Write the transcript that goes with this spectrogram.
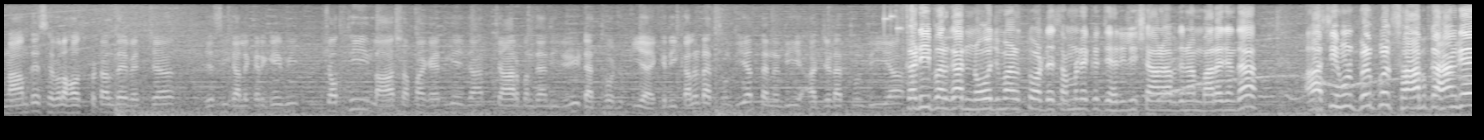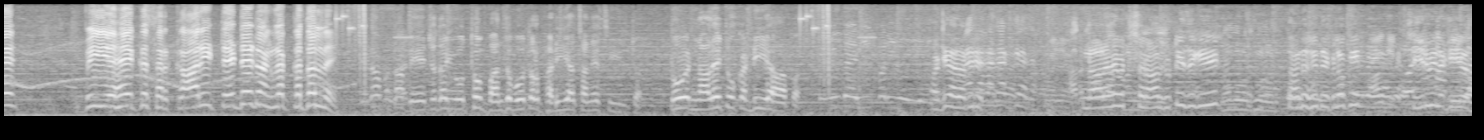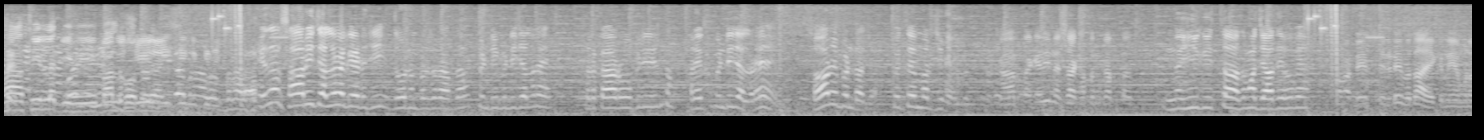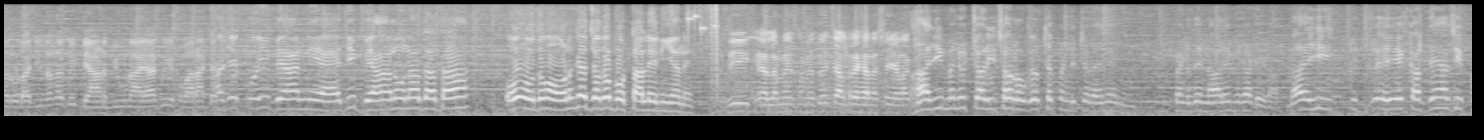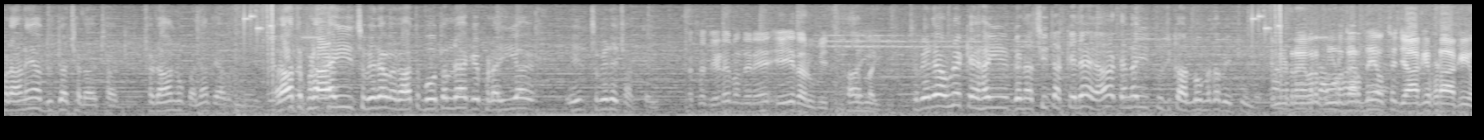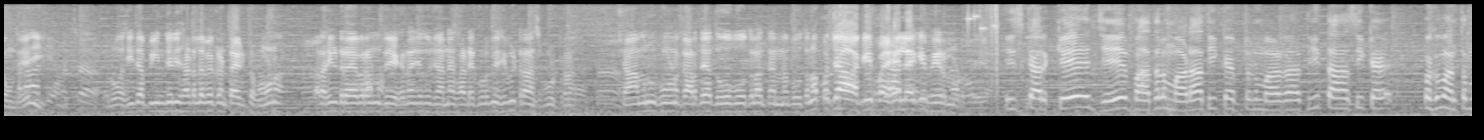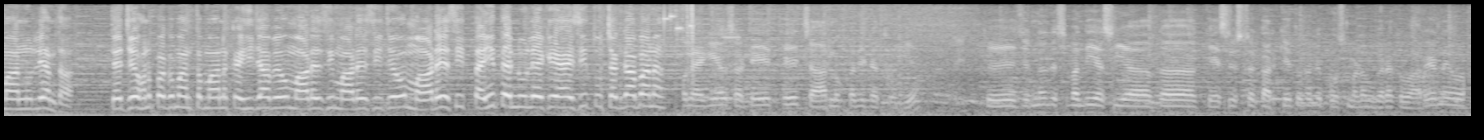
ਸਨਾਮ ਦੇ civil hospital ਦੇ ਵਿੱਚ ਜੇ ਅਸੀਂ ਗੱਲ ਕਰੀਏ ਵੀ ਚੌਥੀ ਲਾਸ਼ ਆਪਾਂ ਕਹਿ ਦਈਏ ਜਾਂ ਚਾਰ ਬੰਦਿਆਂ ਦੀ ਜਿਹੜੀ ਡੈਥ ਹੋ ਚੁੱਕੀ ਹੈ ਇੱਕ ਦੀ ਕੱਲ ਡੈਥ ਹੁੰਦੀ ਆ ਤਿੰਨ ਦੀ ਅੱਜ ਡੈਥ ਹੁੰਦੀ ਆ। ਕੜੀ ਵਰਗਾ ਨੌਜਵਾਨ ਤੁਹਾਡੇ ਸਾਹਮਣੇ ਇੱਕ ਜ਼ਹਿਰੀਲੀ ਸ਼ਰਾਬ ਦੇ ਨਾਲ ਮਾਰਿਆ ਜਾਂਦਾ। ਅਸੀਂ ਹੁਣ ਬਿਲਕੁਲ ਸਾਫ਼ ਕਹਾਂਗੇ ਵੀ ਇਹ ਇੱਕ ਸਰਕਾਰੀ ਟੇਢੇ ਢੰਗ ਨਾਲ ਕਤਲ ਨੇ। ਜਿਹੜਾ ਬੰਦਾ ਵੇਚਦਾ ਹੀ ਉੱਥੋਂ ਬੰਦ ਬੋਤਲ ਫੜੀ ਆ ਸਾਨੇ ਸੀਲ ਚ। ਤੋ ਨਾਲੇ ਚੋਂ ਕੱਢੀ ਆ ਆਪ। ਅੱਗੇ ਆ ਜਾ ਵੀਰੇ। ਨਾਲੇ ਦੇ ਵਿੱਚ ਸ਼ਰਾਬ ਛੁੱਟੀ ਸੀਗੀ। ਤਾਂ ਤੁਸੀਂ ਦੇਖ ਲਓ ਕਿ ਸੀਲ ਵੀ ਲੱਗੀ ਹੋਈ ਹਾਂ ਸੀਲ ਲੱਗੀ ਹੋਈ ਬੰਦ ਬੋਤਲ ਇਹਦਾ ਸਾਰੀ ਚੱਲ ਰਿਹਾ ਗੇਟ ਜੀ ਦੋ ਨੰਬਰ ਸ਼ਰਾਬ ਦਾ ਪਿੰਡੀ ਪਿੰਡੀ ਚੱਲ ਰਿਹਾ। ਸਰਕਾਰ ਰੋਕ ਨਹੀਂ ਰਹੀ ਹਰੇਕ ਪਿੰਡੀ ਚੱਲ ਰਿਹਾ। ਸਾਰੇ ਪਿੰਡਾਂ 'ਚ ਕਿਤੇ ਮਰਜ਼ੀ ਪਾਈ। ਸਰਕਾਰ ਤਾਂ ਕਹਿੰਦੀ ਨਸ਼ਾ ਖਤਮ ਕਰਤਾ। ਨਹੀਂ ਕੀਤਾ ਸਮਾਂ ਜ਼ਿਆਦਾ ਹੋ ਗਿਆ। ਤੁਹਾਡੇ ਇੱਥੇ ਜਿਹੜੇ ਵਿਧਾਇਕ ਨੇ ਅਮਨ ਅਰੋੜਾ ਜੀ ਉਹਨਾਂ ਦਾ ਕੋਈ ਬਿਆਨ ਬਿਊਨ ਆਇਆ ਕੋਈ ਅਖਬਾਰਾਂ 'ਚ? ਅਜੇ ਕੋਈ ਬਿਆਨ ਨਹੀਂ ਆਇਆ ਜੀ। ਬਿਆਨ ਉਹਨਾਂ ਦਾ ਤਾਂ ਉਹ ਉਦੋਂ ਆਉਣਗੇ ਜਦੋਂ ਵੋਟਾਂ ਲੈਣੀਆਂ ਨੇ। ਤੁਸੀਂ ਲੰਮੇ ਸਮੇਂ ਤੋਂ ਇਹ ਚੱਲ ਰਿਹਾ ਨਸ਼ੇ ਵਾਲਾ ਹਾਂ ਜੀ ਮੈਨੂੰ 40 ਸਾਲ ਹੋ ਗਏ ਉੱਥੇ ਪਿੰਡ ਚ ਰਹਿੰਦੇ ਨੂੰ। ਪਿੰਡ ਦੇ ਨਾਲ ਹੀ ਮੇਰਾ ਡੇਰਾ। ਮੈਂ ਇਹੀ ਇਹ ਕਰਦੇ ਆ ਅਸੀਂ ਫੜਾਣੇ ਆ ਦੂਜਾ ਛੜਾ ਛਡਾਉਣ ਨੂੰ ਪਹਿਲਾਂ ਤਿਆਰ ਹੁੰਦੇ ਆ ਰਾਤ ਫੜਾਈ ਸਵੇਰੇ ਰਾਤ ਬੋਤਲ ਲੈ ਕੇ ਫੜਾਈ ਆ ਇਹ ਸਵੇਰੇ ਛੱਡਤਾ ਅੱਛਾ ਜਿਹੜੇ ਬੰਦੇ ਨੇ ਇਹ ਦਾਰੂ ਵੇਚੀ ਹਾਂ ਸਪਲਾਈ ਜੀ ਸਵੇਰੇ ਉਹਨੇ ਕਿਹਾ ਜੀ ਗਨਾਸੀ ਚੱਕ ਕੇ ਲਿਆਇਆ ਕਹਿੰਦਾ ਜੀ ਤੁਸੀਂ ਕਰ ਲਓ ਮੈਂ ਤਾਂ ਵੇਚੂੰਗਾ। ਜਿਵੇਂ ਡਰਾਈਵਰ ਫੋਨ ਕਰਦੇ ਆ ਉੱਥੇ ਜਾ ਕੇ ਫੜਾ ਕੇ ਆਉਂਦੇ ਆ ਜੀ। ਚਲੋ ਅਸੀਂ ਤਾਂ ਪੀਂਦੇ ਨਹੀਂ ਸਾਡੇ ਲਵੇ ਕੰਟੈਕਟ ਹੋਣ। ਪਰ ਅਸੀਂ ਡਰਾਈਵਰਾਂ ਨੂੰ ਦੇਖਦੇ ਹਾਂ ਜਦੋਂ ਜਾਂਦੇ ਹਾਂ ਸਾਡੇ ਕੋਲ ਵੀ ਅਸੀਂ ਵੀ ਟਰਾਂਸਪੋਰਟਰ ਆ ਸ਼ਾਮ ਨੂੰ ਫੋਨ ਕਰਦੇ ਆ ਦੋ ਬੋਤਲਾਂ ਤਿੰਨ ਬੋਤਲਾਂ ਪਹੁੰਚਾ ਕੇ ਪੈਸੇ ਲੈ ਕੇ ਫੇਰ ਮੁੜਦੇ ਆ। ਇਸ ਕਰਕੇ ਜੇ ਬਾਦਲ ਮਾੜਾ ਸੀ ਕੈਪਟਨ ਮਾੜਾ ਸੀ ਤਾਂ ਅਸੀਂ ਕੈ- ਭਗਵੰਤ ਮਾਨ ਨੂੰ ਲਿਆਂਦਾ। ਤੇ ਜੇ ਹੁਣ ਭਗਵੰਤ ਮਾਨ ਕਹੀ ਜਾਵੇ ਉਹ ਮਾੜੇ ਸੀ ਮਾੜੇ ਸੀ ਜੇ ਉਹ ਮਾੜੇ ਸੀ ਤਾਂ ਹੀ ਤੈਨੂੰ ਲੈ ਕੇ ਆਏ ਸੀ ਤੂੰ ਚੰਗਾ ਬਣ। ਉਹ ਲੈ ਗਿਆ ਸਾਡੇ ਇੱਥੇ ਚਾਰ ਲੋਕਾਂ ਦੀ ਡੈਥ ਹੋਈ ਹੈ। ਤੇ ਜਿਨ੍ਹਾਂ ਦੇ ਸੰਬੰਧੀ ਅਸੀਂ ਆਪਦਾ ਕੇਸ ਰਜਿਸਟਰ ਕਰਕੇ ਤੇ ਉਹਨਾਂ ਦੇ ਪੋਸਟਮਾਰਟਮ ਵਗੈਰਾ ਕਰਵਾ ਰਹੇ ਨੇ ਔਰ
